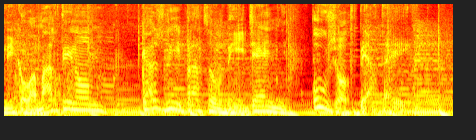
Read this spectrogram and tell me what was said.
Dominikom a Martinom každý pracovný deň už od 5.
